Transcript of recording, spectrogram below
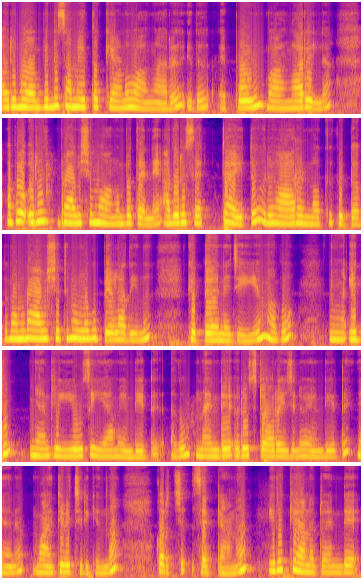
ഒരു നോമ്പിന്റെ സമയത്തൊക്കെയാണ് വാങ്ങാറ്. ഇത് എപ്പോഴും വാങ്ങാറില്ല. അപ്പോൾ ഒരു പ്രാവശ്യം വാങ്ങുമ്പോൾ തന്നെ അതൊരു സെറ്റായിട്ട് ഒരു ആറെണ്ണമൊക്കെ കിട്ടും. അപ്പോൾ നമ്മുടെ ആവശ്യത്തിനുള്ള കുപ്പികൾ അതിൽ നിന്ന് കിട്ടുക തന്നെ ചെയ്യും. അപ്പോൾ ഇതും ഞാൻ റീയൂസ് ചെയ്യാൻ വേണ്ടിയിട്ട് അതും എന്റെ ഒരു സ്റ്റോറേജിന് വേണ്ടിയിട്ട് ഞാൻ മാറ്റി വെച്ചിരിക്കുന്ന കുറച്ച് സെറ്റാണ് ഇതൊക്കെയാണ് കേട്ടോ എന്റെ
